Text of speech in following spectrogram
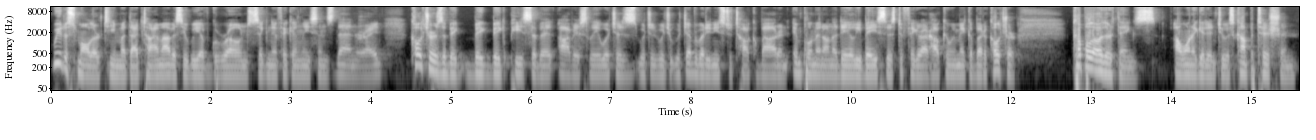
we had a smaller team at that time obviously we have grown significantly since then right culture is a big big big piece of it obviously which is which is which, which everybody needs to talk about and implement on a daily basis to figure out how can we make a better culture couple other things I want to get into is competition,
